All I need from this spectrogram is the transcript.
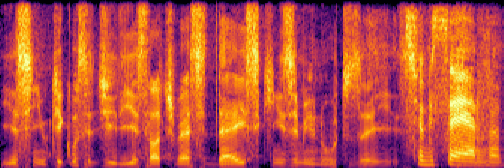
E assim, o que, que você diria se ela tivesse 10, 15 minutos aí? Se observa.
